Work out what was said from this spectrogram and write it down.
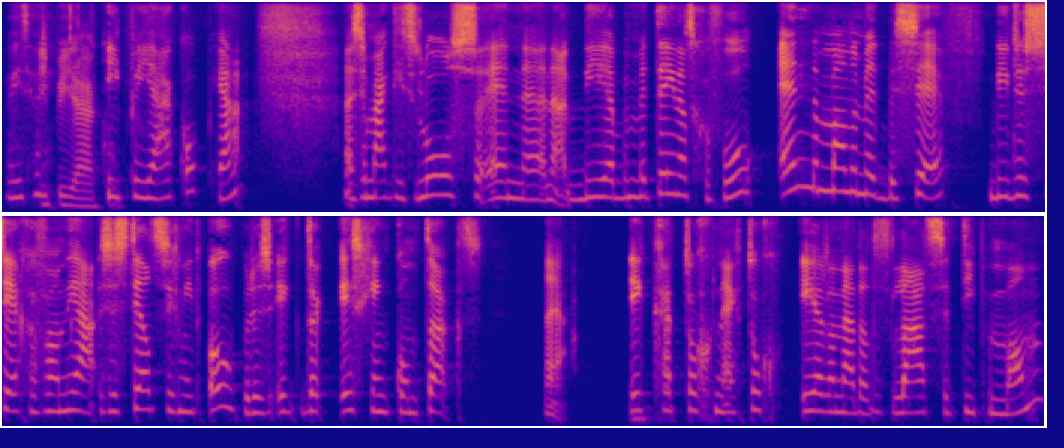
weet je? Ipe Jacob. Ipe Jacob, ja. En ze maakt iets los en eh, nou, die hebben meteen dat gevoel. En de mannen met besef, die dus zeggen van ja, ze stelt zich niet open, dus ik, er is geen contact. Nou ja, ik ga toch, neig toch eerder naar dat het laatste type man.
